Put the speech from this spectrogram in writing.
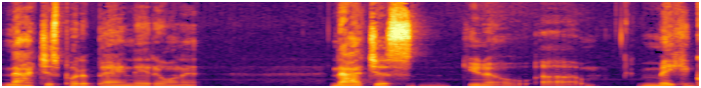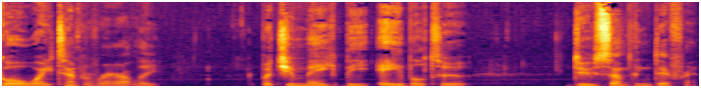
not just put a band-aid on it, not just you know um, make it go away temporarily, but you may be able to do something different.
